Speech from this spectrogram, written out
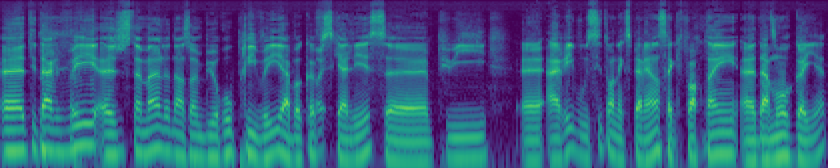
tu es arrivé euh, justement là, dans un bureau privé, avocat fiscaliste. euh, puis euh, arrive aussi ton expérience avec Fortin euh, d'Amour Goyette.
